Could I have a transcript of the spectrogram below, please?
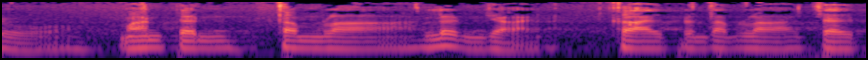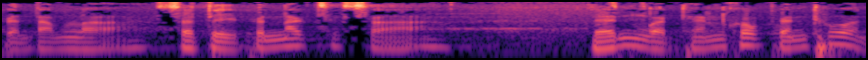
ดู มันเป็นตำราเล่มใหญ่กายเป็นตำราใจเป็นตำรา สติเป็นนักศึกษา เห็นหมดเห็นครบเห็นท่วน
